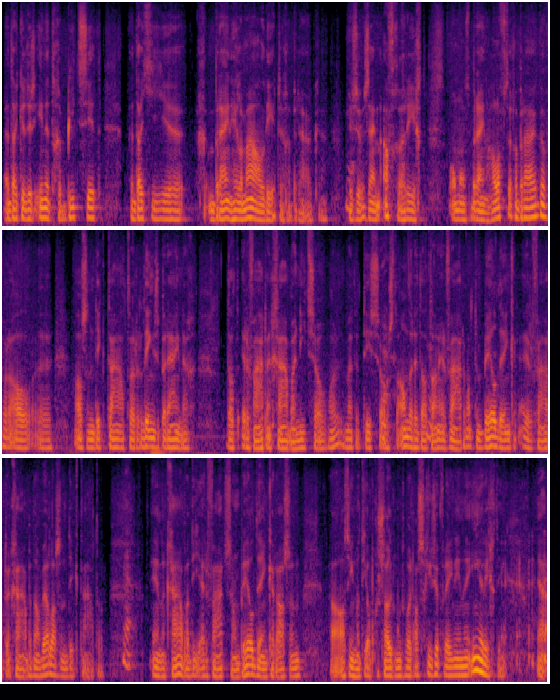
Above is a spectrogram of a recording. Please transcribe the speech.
En dat je dus in het gebied zit en dat je je brein helemaal leert te gebruiken. Ja. Dus we zijn afgericht om ons brein half te gebruiken, vooral eh, als een dictator linksbreinig. Dat ervaart een GABA niet zo hoor, maar het is zoals Ja. de anderen dat Ja. dan ervaren. Want een beelddenker ervaart een GABA dan wel als een dictator. Ja. En een GABA die ervaart zo'n beelddenker als, een, als iemand die opgesloten moet worden als schizofreen in een inrichting. Ja,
